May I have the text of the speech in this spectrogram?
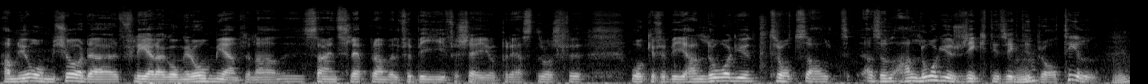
han blir omkörd där flera gånger om egentligen. Han, Sainz släpper han väl förbi i och för sig och Perestros för, åker förbi. Han låg ju trots allt, alltså han låg ju riktigt, riktigt Mm. bra till Mm.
